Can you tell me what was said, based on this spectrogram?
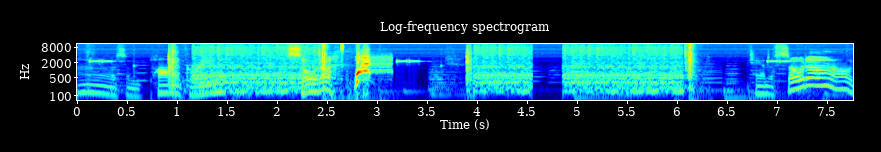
Oh, some pomegranate soda. What? Can of soda. I'll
